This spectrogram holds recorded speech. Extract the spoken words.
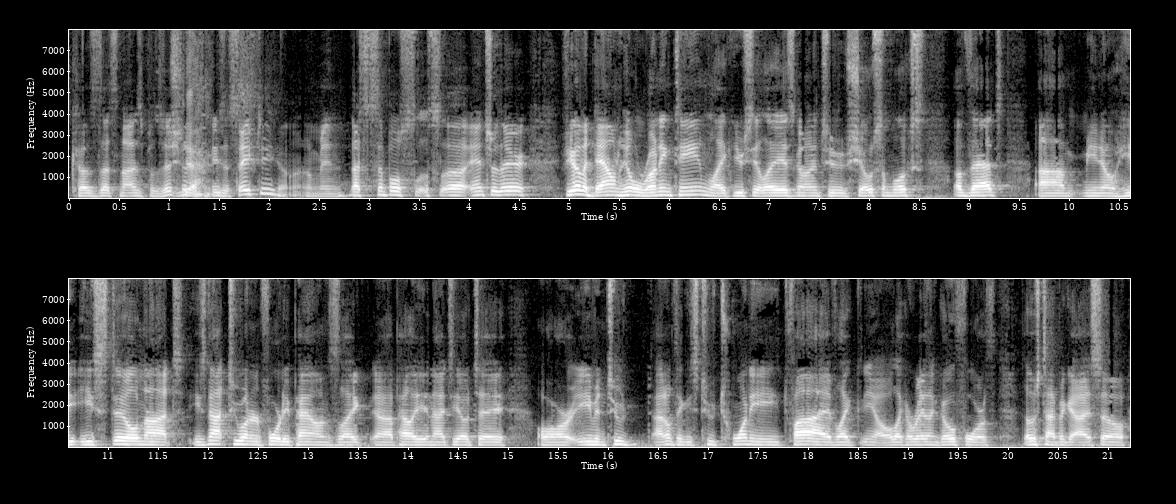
because that's not his position. Yeah. He's a safety. I mean, that's a simple uh, answer there. If you have a downhill running team like UCLA is going to show some looks of that. Um, you know, he, he's still not he's not 240 pounds like uh, Palaie Gaoteote or even two. I don't think he's 225 like you know like a Ralen Goforth, those type of guys. So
